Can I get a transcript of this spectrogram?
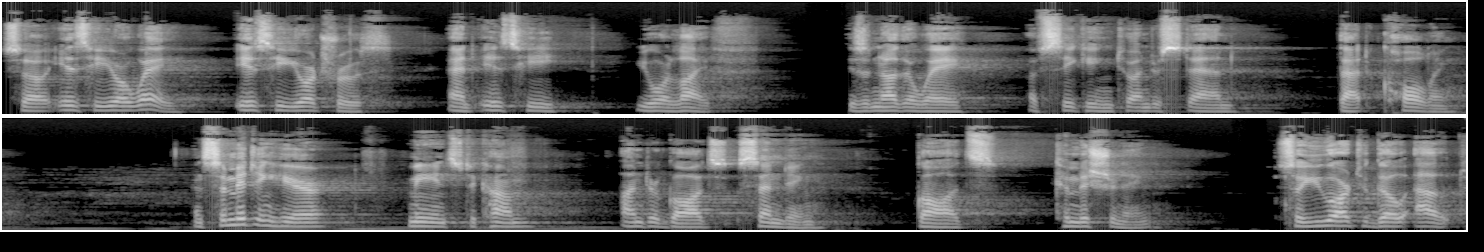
So, is He your way? Is He your truth? And is He your life? Is another way of seeking to understand that calling. And submitting here means to come under God's sending, God's commissioning. So you are to go out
